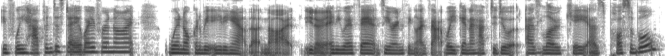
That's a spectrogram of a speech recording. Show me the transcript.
if we happen to stay away for a night, we're not going to be eating out that night, you know, anywhere fancy or anything like that. We're going to have to do it as low key as possible.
